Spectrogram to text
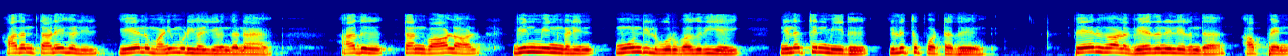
அதன் தலைகளில் ஏழு மணிமுடிகள் இருந்தன. அது தன் வாளால் விண்மீன்களின் மூன்றில் ஒரு பகுதியை நிலத்தின் மீது இழுத்து போட்டது. பேறுகால வேதனையில் இருந்த அப்பெண்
